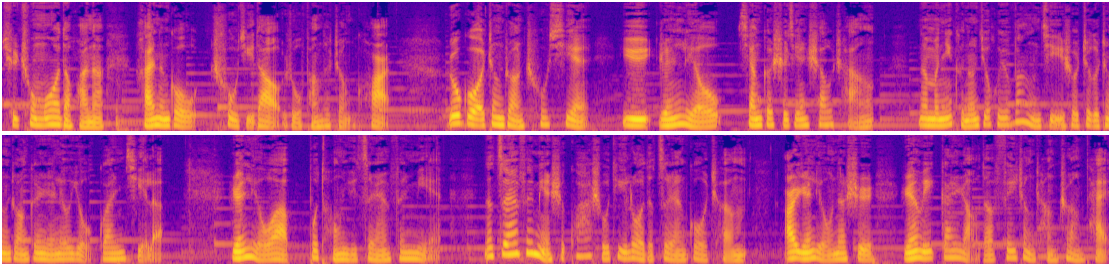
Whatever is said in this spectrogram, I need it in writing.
去触摸的话呢，还能够触及到乳房的整块儿。如果症状出现，与人流相隔时间稍长，那么你可能就会忘记说这个症状跟人流有关系了。人流啊，不同于自然分娩。那自然分娩是瓜熟蒂落的自然过程，而人流呢是人为干扰的非正常状态。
